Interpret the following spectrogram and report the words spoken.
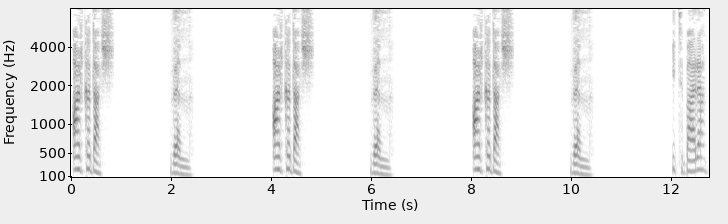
Arkadaş. Vän. Arkadaş. Vän. Arkadaş. Vän. İtibaren.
